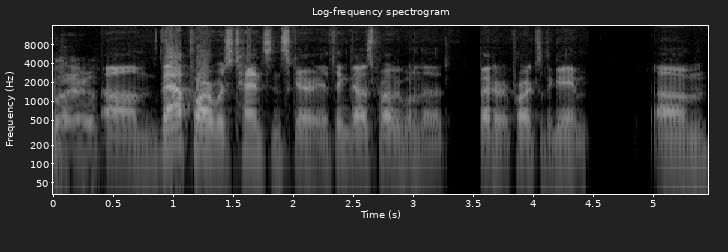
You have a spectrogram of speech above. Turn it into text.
Wow. Um, that part was tense and scary. I think that was probably one of the better parts of the game. Um,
